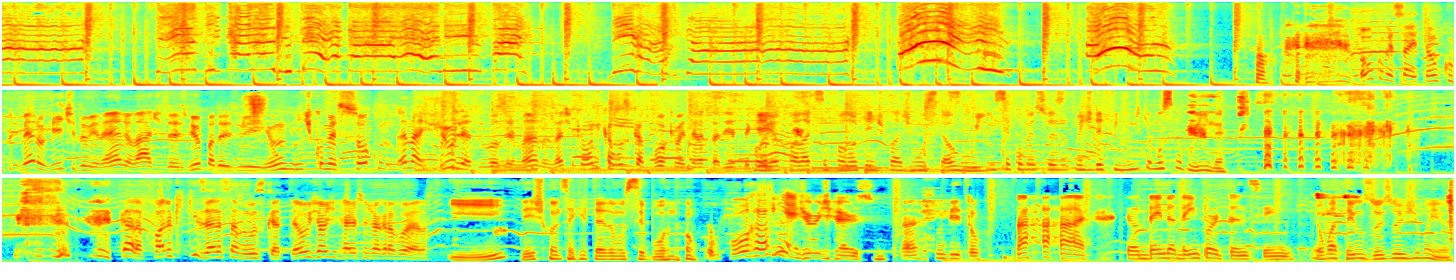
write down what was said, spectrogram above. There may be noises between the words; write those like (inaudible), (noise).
Começar então com o primeiro hit do milênio, lá de 2000 pra 2001. A gente começou com Ana Júlia dos Los Hermanos. Acho que é a única música boa que vai ter nessa lista Pô, eu aqui. ia falar que você falou que a gente fala de música ruim e você começou exatamente definindo que é música ruim, né? (laughs) Cara, fale o que quiser dessa música. Até o George Harrison já gravou ela. E deixa quando você critério da música ser boa, não. Porra! Quem é George Harrison? É, um Beatle. (laughs) Eu ainda dei importância ainda. Eu matei uns dois hoje de manhã.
